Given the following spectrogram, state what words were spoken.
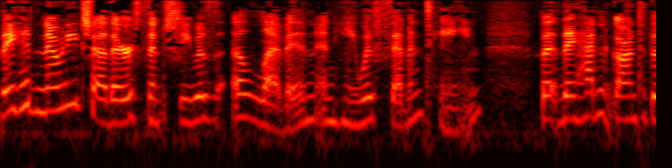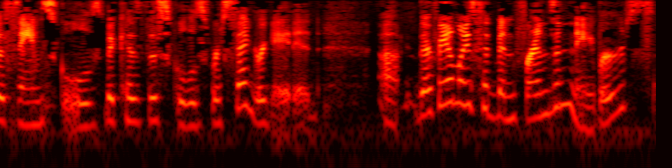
they had known each other since she was 11 and he was 17, but they hadn't gone to the same schools because the schools were segregated. Uh, their families had been friends and neighbors.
